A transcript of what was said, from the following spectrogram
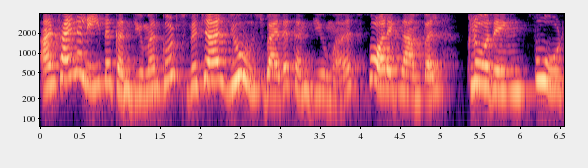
And finally the consumer goods which are used by the consumers. For example clothing, food.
